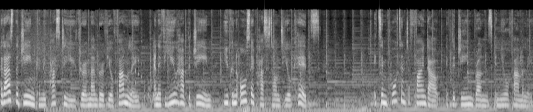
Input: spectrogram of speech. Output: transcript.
But as the gene can be passed to you through a member of your family, and if you have the gene, you can also pass it on to your kids. It's important to find out if the gene runs in your family.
